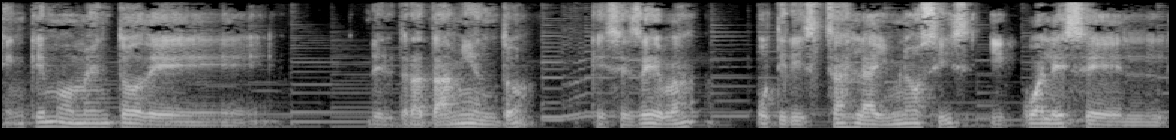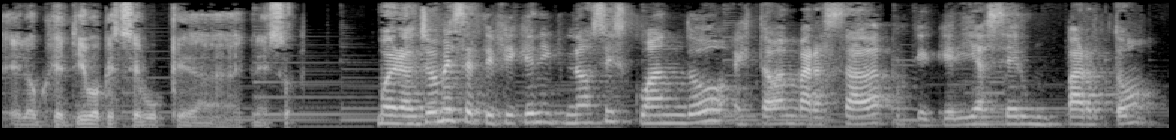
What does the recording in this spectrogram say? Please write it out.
¿En qué momento de, del tratamiento que se lleva utilizas la hipnosis y cuál es el, el objetivo que se busque en eso? Bueno, yo me certifiqué en hipnosis cuando estaba embarazada porque quería hacer un parto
